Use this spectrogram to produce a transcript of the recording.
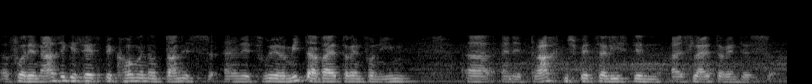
äh, vor die Nase gesetzt bekommen und dann ist eine frühere Mitarbeiterin von ihm, äh, eine Trachtenspezialistin, als Leiterin des äh,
